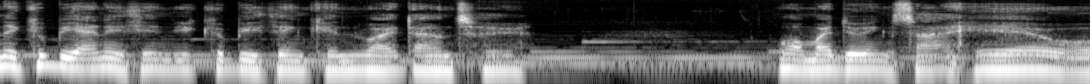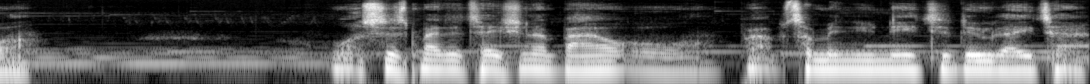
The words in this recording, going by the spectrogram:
And it could be anything you could be thinking right down to what am I doing sat here or what's this meditation about or perhaps something you need to do later.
